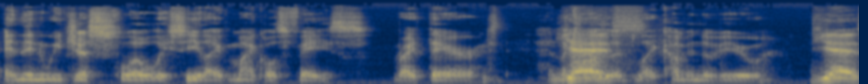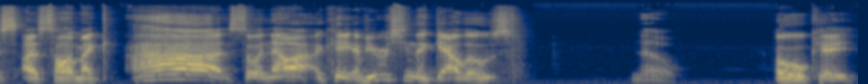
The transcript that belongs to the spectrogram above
and then we just slowly see like Michael's face right there in the Yes. closet, like come into view. Yes, I saw it. Like, ah. So now, I- okay, have you ever seen The Gallows? No, Oh, okay.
